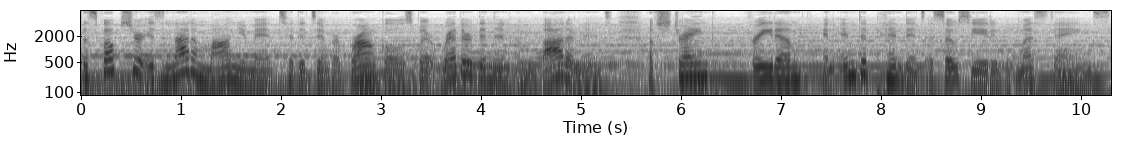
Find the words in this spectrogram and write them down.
the sculpture is not a monument to the Denver Broncos, but rather than an embodiment of strength, freedom, and independence associated with Mustangs.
